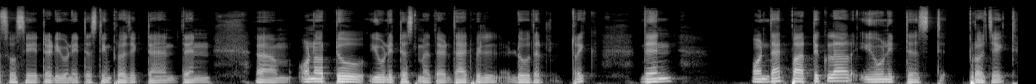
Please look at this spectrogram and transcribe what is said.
associated unit testing project and then um, one or two unit test method that will do the trick. Then on that particular unit test project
